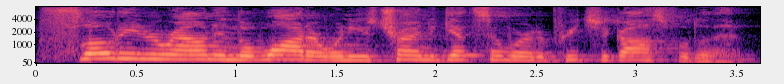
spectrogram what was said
floating around in the water when he was trying to get somewhere to preach the gospel to them.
